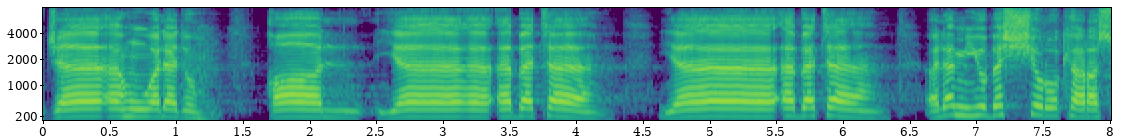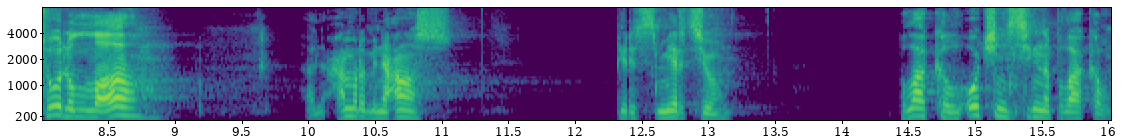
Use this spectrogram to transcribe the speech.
جاءه ولده قال يا أبتا يا أبتا ألم يبشرك رسول الله Амр бин Ас перед смертью плакал, очень сильно плакал.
